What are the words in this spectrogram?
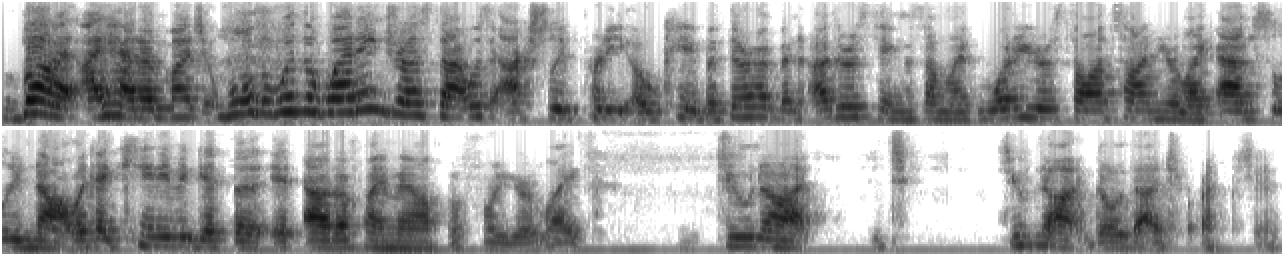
But I had a much well with the wedding dress that was actually pretty okay. But there have been other things. I'm like, what are your thoughts on? You're like, absolutely not. Like I can't even get the it out of my mouth before you're like, do not, do not go that direction.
